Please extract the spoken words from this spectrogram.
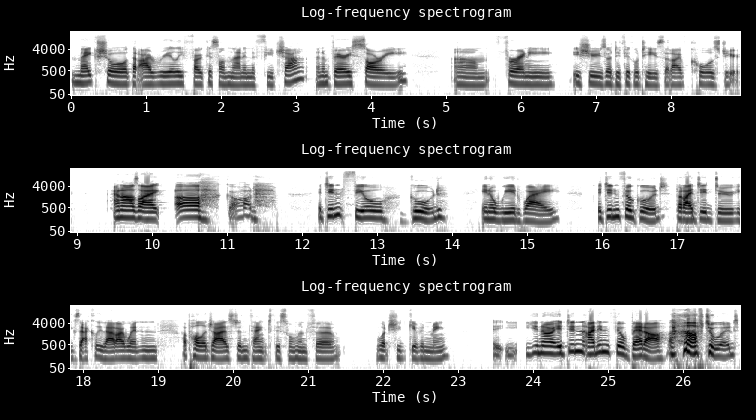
make sure that I really focus on that in the future. And I'm very sorry um, for any issues or difficulties that I've caused you. And I was like, oh, God. It didn't feel good in a weird way it didn't feel good, but I did do exactly that. I went and apologized and thanked this woman for what she'd given me. It, you know, it didn't I didn't feel better afterward.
